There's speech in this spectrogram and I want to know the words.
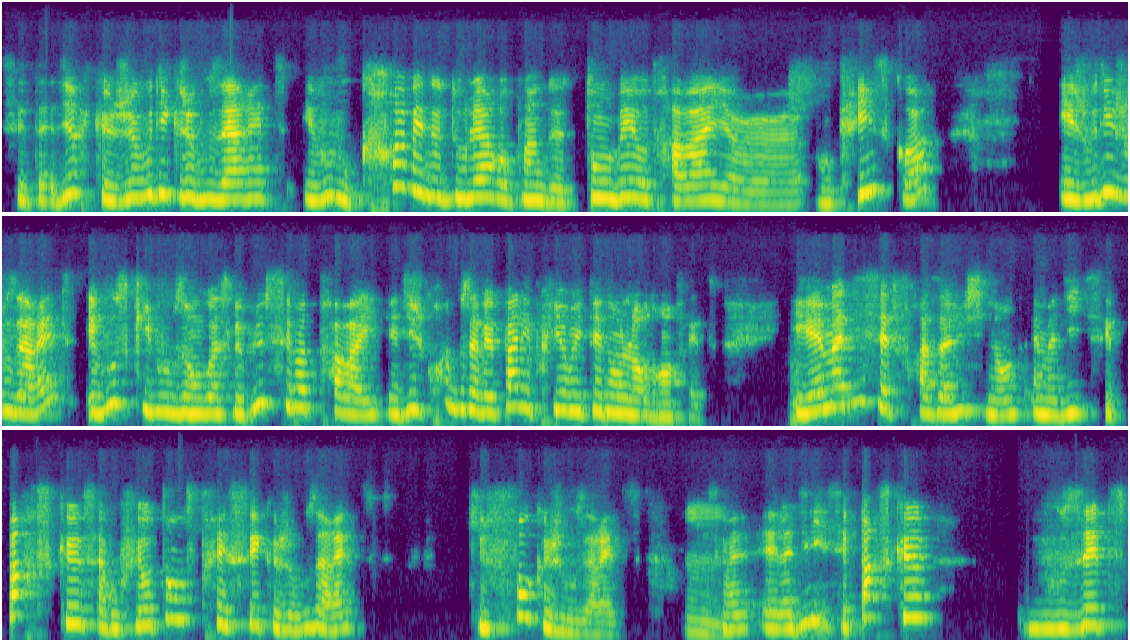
C'est-à-dire que je vous dis que je vous arrête et vous, vous crevez de douleur au point de tomber au travail euh, en crise, quoi. et je vous dis que je vous arrête. Et vous, ce qui vous angoisse le plus, c'est votre travail. Et dit, je crois que vous n'avez pas les priorités dans l'ordre, en fait. Et elle m'a dit cette phrase hallucinante. Elle m'a dit, c'est parce que ça vous fait autant stresser que je vous arrête qu'il faut que je vous arrête. Hmm. Elle a dit, c'est parce que vous n'êtes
